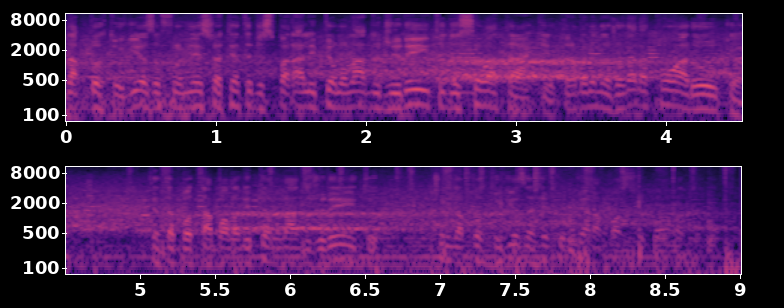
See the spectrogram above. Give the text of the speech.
da Portuguesa, o Fluminense tenta disparar ali pelo lado direito do seu ataque. Trabalhando a jogada com o Arouca. Tenta botar a bola ali pelo lado direito. O time da Portuguesa recupera a posse de bola.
